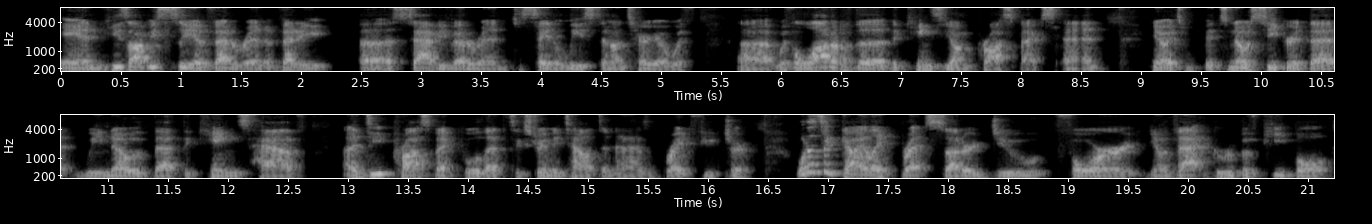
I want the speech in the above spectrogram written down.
and he's obviously a veteran, a very a savvy veteran to say the least in Ontario with uh, with a lot of the the Kings' young prospects, and you know, it's it's no secret that we know that the Kings have a deep prospect pool that's extremely talented and has a bright future what does a guy like Brett Sutter do for you know that group of people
